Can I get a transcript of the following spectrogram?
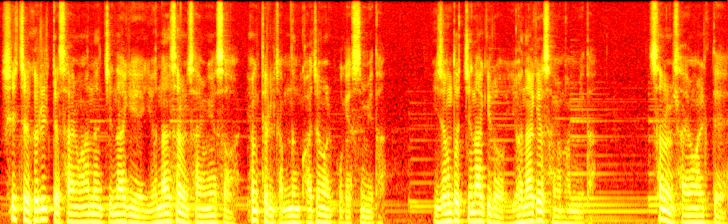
실제 그릴 때 사용하는 진하기에 연한 선을 사용해서 형태를 잡는 과정을 보겠습니다. 이 정도 진하기로 연하게 사용합니다. 선을 사용할 때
